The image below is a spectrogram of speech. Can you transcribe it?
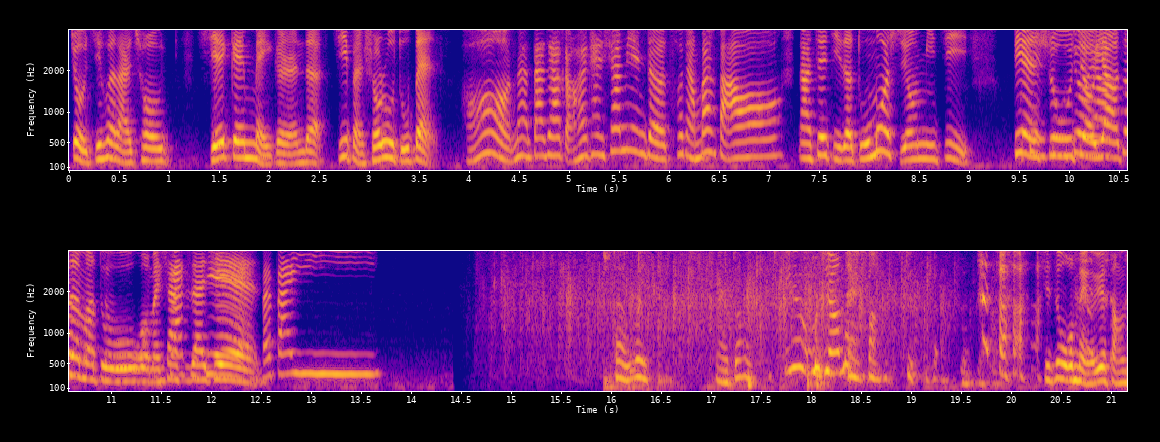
就有机会来抽写给每个人的基本收入读本哦。那大家赶快看下面的抽奖办法哦。那这集的读墨使用秘籍，电书就要这么读。我们下次再见，拜拜。到底为什么买多少？因为我不需要买房子。其实我每个月房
